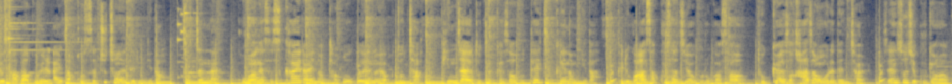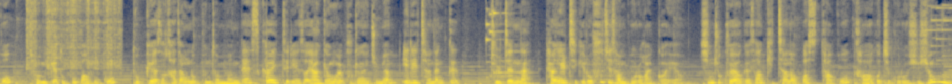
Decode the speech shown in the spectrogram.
도쿄 4박 5일 알짜 코스 추천해드립니다. 첫째 날, 공항에서 스카이라이너 타고 우에노역 도착, 긴자에 도착해서 호텔 체크인합니다. 그리고 아사쿠사 지역으로 가서 도쿄에서 가장 오래된 절, 센소지 구경하고 점괘도 뽑아보고 도쿄에서 가장 높은 전망대 스카이트리에서 야경을 구경해주면 1일차는 끝. 둘째 날, 당일치기로 후지산 보러 갈 거예요. 신주쿠역에서 기차나 버스 타고 가와구치코로 슈슝!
